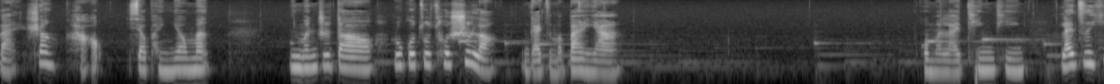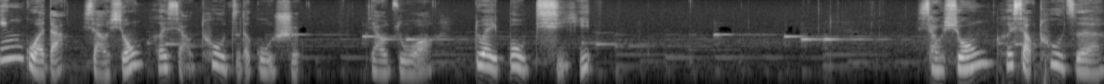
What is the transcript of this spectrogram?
晚上好，小朋友们，你们知道如果做错事了应该怎么办呀？我们来听听来自英国的小熊和小兔子的故事，叫做《对不起》。小熊和小兔子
